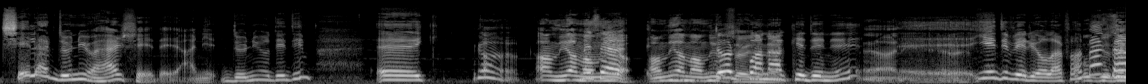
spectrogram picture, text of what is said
şeyler dönüyor her şeyde yani dönüyor dediğim e, Ya anlayan mesela anlıyor. Anlayan anlıyor dört söylenen. puan hak edeni Yani e, yedi veriyorlar falan. bu ben güzellik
